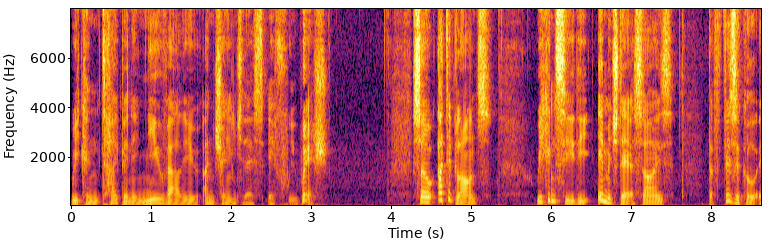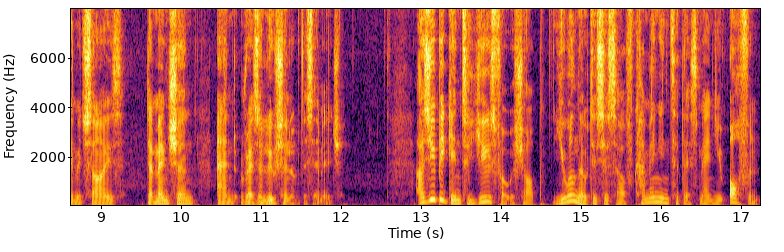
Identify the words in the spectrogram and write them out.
we can type in a new value and change this if we wish. So at a glance we can see the image data size, the physical image size, dimension and resolution of this image. As you begin to use Photoshop, you will notice yourself coming into this menu often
